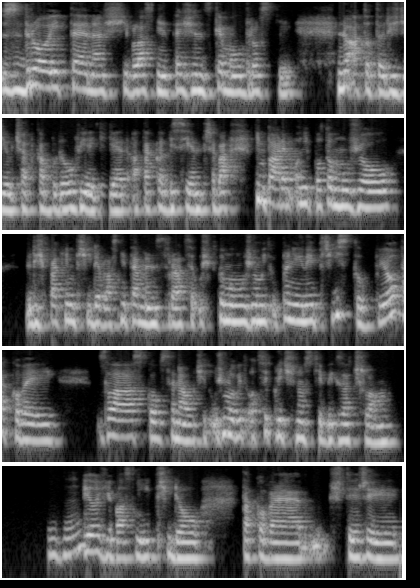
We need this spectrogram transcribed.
zdroj té naší vlastně té ženské moudrosti. No a toto, když děvčatka budou vědět a takhle by si jen třeba, tím pádem oni potom můžou, když pak jim přijde vlastně ta menstruace, už k tomu můžou mít úplně jiný přístup, jo, takovej s láskou se naučit. Už mluvit o cykličnosti bych začala. Mm-hmm. Jo, že vlastně jí přijdou takové čtyři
